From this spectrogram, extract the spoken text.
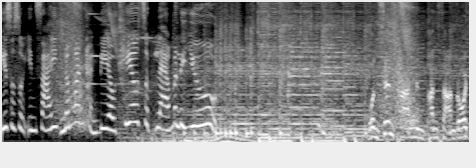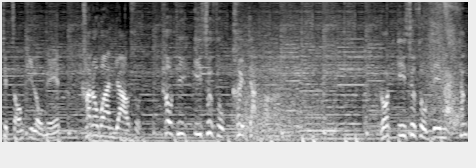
Isuzu Insight น้ำมันถังเดียวเที่ยวสุดแหลมมาลายู บนเส้นทาง 1,312 กิโลเมตร คาราวานยาวสุด เท่าที่อีซูซุเคยจัดมารถอีซูซุดีแม็กทั้ง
